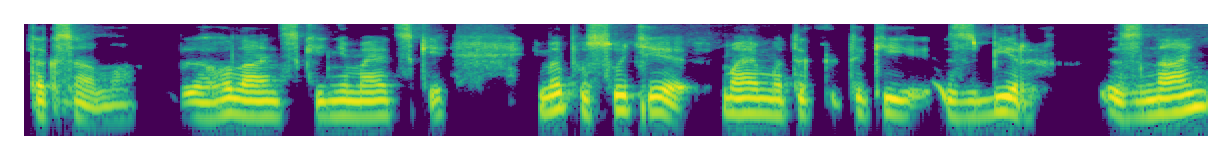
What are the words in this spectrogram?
так само, голландські, німецькі. І ми, по суті, маємо так, такий збір знань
